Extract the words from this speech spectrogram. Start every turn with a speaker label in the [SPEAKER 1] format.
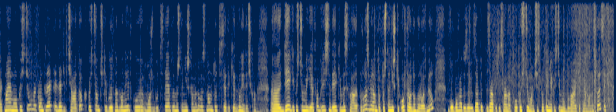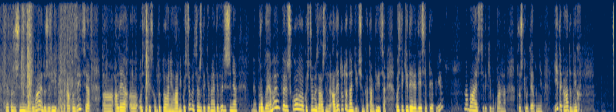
[SPEAKER 1] Так, маємо костюми, комплекти для дівчаток. Костюмчики будуть на двонитку, можуть бути з теплими штанішками. Ну, в основному тут все таки двониточка. Деякі костюми є фабричні, деякі ми склали по розмірам, тобто штанішки кофта одного розміру, бо багато запитів саме по костюмам чи спортивні костюми бувають окремо на стоці. Я кажу, що ні, не буває, дуже рідко така позиція. Е, Але е, ось такі скомплектовані гарні костюми, це вже таки, знаєте, вирішення проблеми. Перед школою костюми завжди. Але тут одна дівчинка. Так, дивіться, ось такі 9-10 теплі, на баєчці такі буквально трошки утеплені. І така до них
